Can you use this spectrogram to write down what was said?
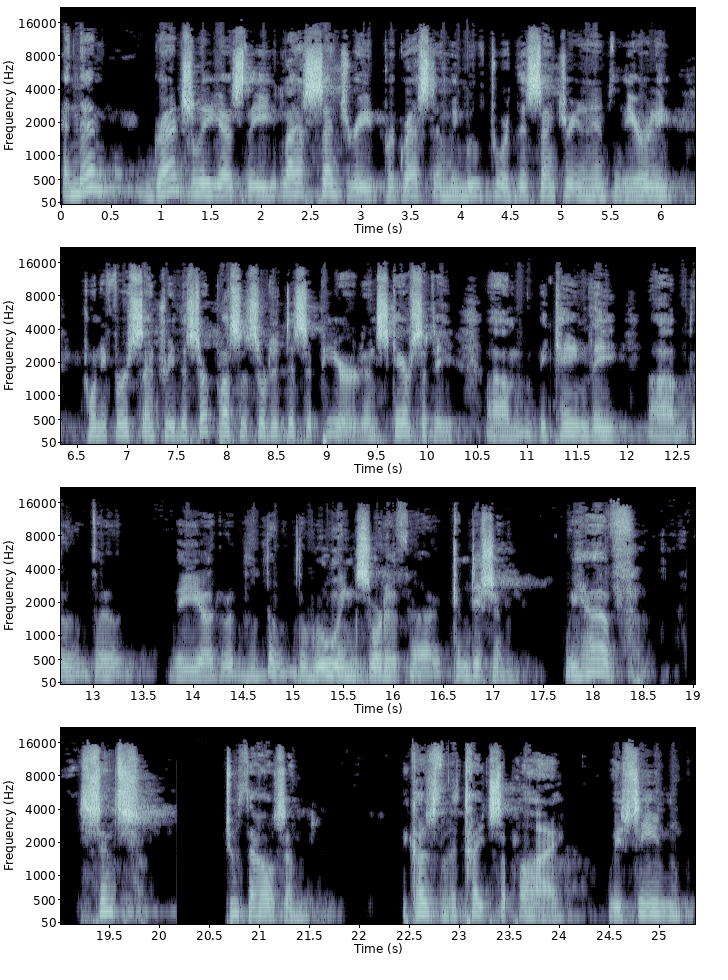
And then gradually, as the last century progressed and we moved toward this century and into the early 21st century, the surpluses sort of disappeared and scarcity um, became the, uh, the, the, the, uh, the, the, ruling sort of uh, condition. We have, since 2000, because of the tight supply, we've seen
